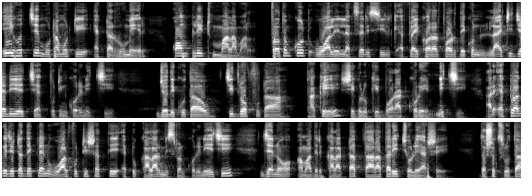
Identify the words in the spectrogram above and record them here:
এই হচ্ছে মোটামুটি একটা রুমের কমপ্লিট মালামাল। প্রথম কোট ওয়ালে লাক্সারি সিল্ক অ্যাপ্লাই করার পর দেখুন লাইট জ্বালিয়ে চেক পুটিং করে নিচ্ছি। যদি কোথাও ছিদ্র ফুটা থাকে সেগুলোকে বরাট করে নিচ্ছি। আর একটু আগে যেটা দেখলেন, ওয়াল ফুটির সাথে একটু কালার মিশ্রণ করে নিয়েছি, যেন আমাদের কালারটা তাড়াতাড়ি চলে আসে। দর্শক শ্রোতা,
